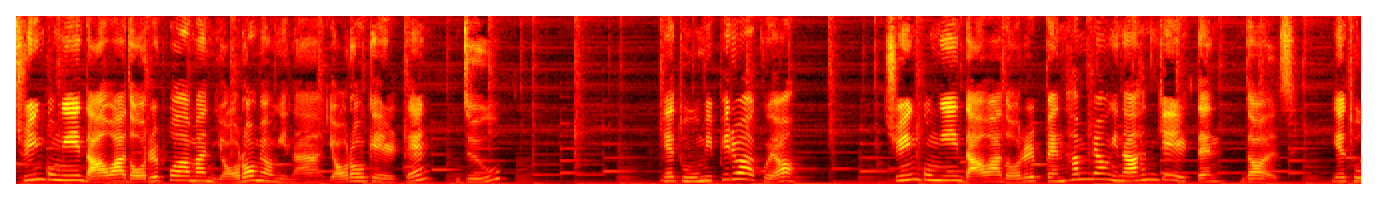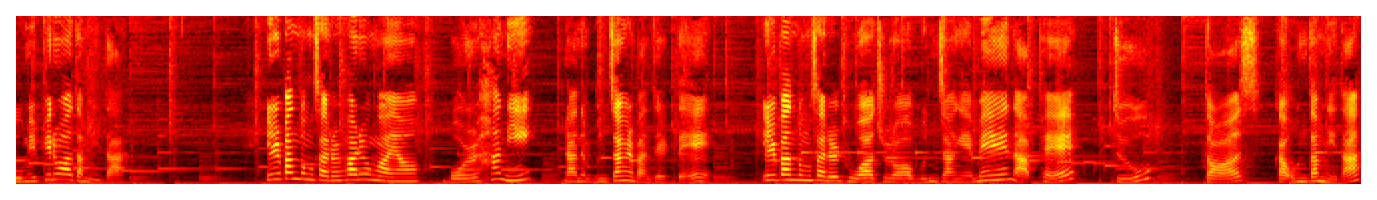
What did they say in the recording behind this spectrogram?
주인공이 나와 너를 포함한 여러 명이나 여러 개일 땐 do 의 도움이 필요하고요. 주인공이 나와 너를 뺀 한 명이나 한 개일 땐 does 의 도움이 필요하답니다. 일반 동사를 활용하여 뭘 하니? 라는 문장을 만들 때 일반 동사를 도와주러 문장의 맨 앞에 do, does가 온답니다.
